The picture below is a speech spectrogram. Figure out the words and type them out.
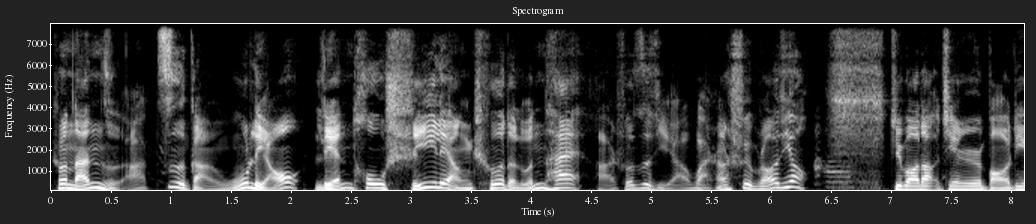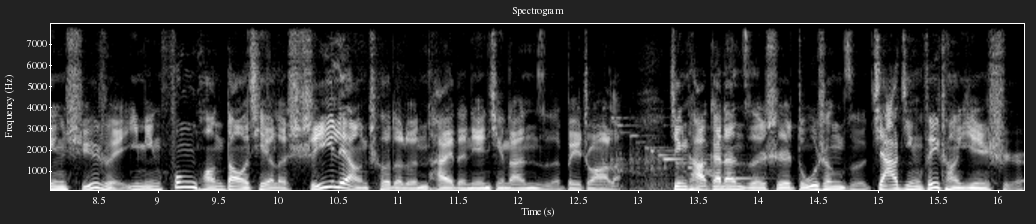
说男子啊自感无聊，连偷十一辆车的轮胎啊，说自己啊晚上睡不着觉。据报道，近日保定徐水一名疯狂盗窃了十一辆车的轮胎的年轻男子被抓了。经查，该男子是独生子，家境非常殷实。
